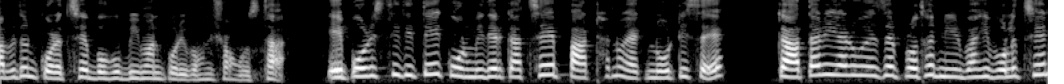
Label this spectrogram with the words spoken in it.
আবেদন করেছে বহু বিমান পরিবহন সংস্থা। এ পরিস্থিতিতে কর্মীদের কাছে পাঠানো এক নোটিশে কাতার এয়ারওয়েজের প্রধান নির্বাহী বলেছেন,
